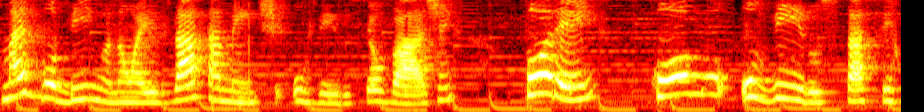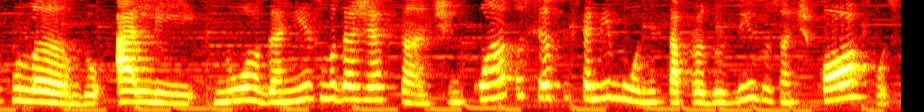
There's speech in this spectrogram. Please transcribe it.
mais bobinho não é exatamente o vírus selvagem, Porém, como o vírus está circulando ali no organismo da gestante, enquanto o seu sistema imune está produzindo os anticorpos,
